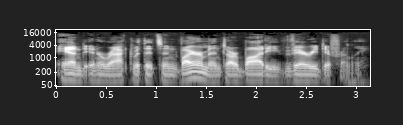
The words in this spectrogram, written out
and interact with its environment, our body, very differently.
